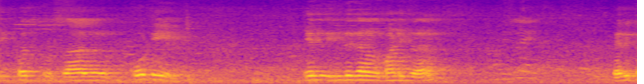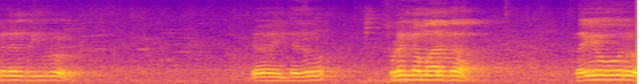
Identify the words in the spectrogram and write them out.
ಇಪ್ಪತ್ತು ಸಾವಿರ ಕೋಟಿ ಏನು ಹಿಂದಿನ ಮಾಡಿದ್ರ? ಪೆರಿಫೆರಲ್ ರಿಂಗ್ ರೋಡ್ ಇಂಥದ್ದು ಸುರಂಗ ಮಾರ್ಗ ಫ್ಲೈಓವರು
